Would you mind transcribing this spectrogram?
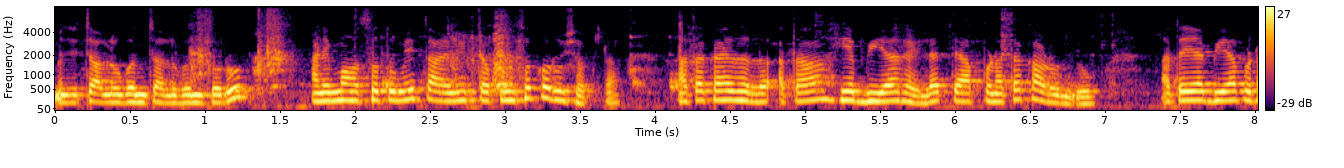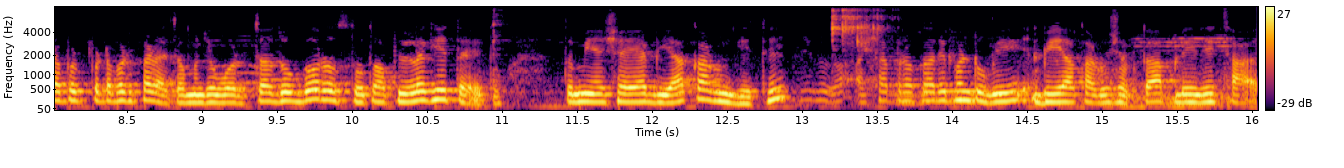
म्हणजे चालू बंद चालू बंद करू आणि मग असं तुम्ही चाळणीत टाकून असं करू शकता. आता काय झालं? आता ह्या बिया राहिल्या त्या आपण आता काढून घेऊ. आता या बिया पटापट पटापट काढायचा. म्हणजे वरचा जो गर असतो तो आपल्याला घेता येतो. तर मी अशा या बिया काढून घेते. बघा अशा प्रकारे पण तुम्ही बिया काढू शकता. आपली जी चा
